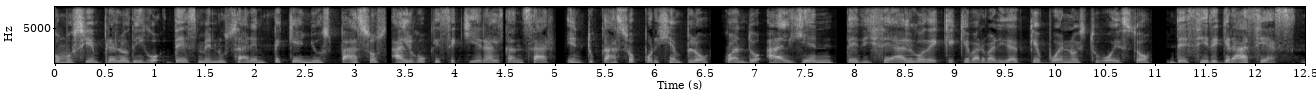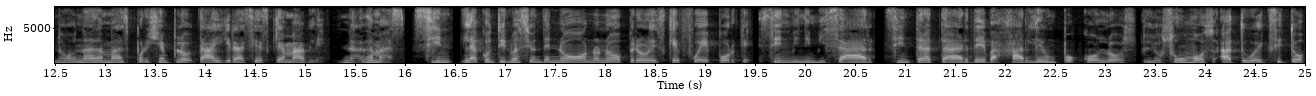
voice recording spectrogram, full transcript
como siempre lo digo, desmenuzar en pequeños pasos algo que se quiera alcanzar. En tu caso, por ejemplo, cuando alguien te dice algo de que qué barbaridad, qué bueno estuvo esto, decir gracias, ¿no? Nada más, por ejemplo, ay, gracias, qué amable. Nada más. Sin la continuación de no, no, no, pero es que fue porque, sin minimizar, sin tratar de bajarle un poco los, los humos a tu éxito,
